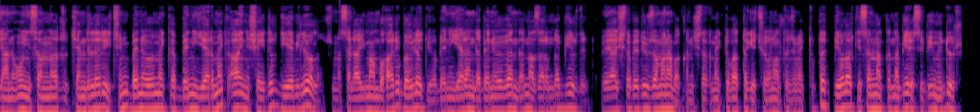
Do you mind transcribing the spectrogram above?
yani o insanlar kendileri için beni övmekle beni yermek aynı şeydir diyebiliyorlar. Mesela İmam Buhari böyle diyor. Beni yeren de beni öven de nazarımda birdir. Veya işte Bediüzzaman'a bakın işte mektubatta geçiyor 16. mektupta. Diyorlar ki senin hakkında birisi bir müdür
